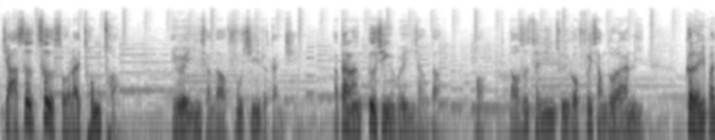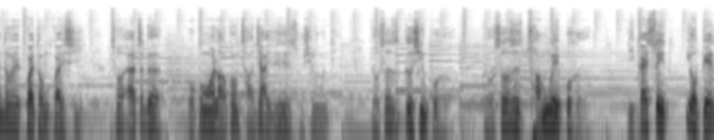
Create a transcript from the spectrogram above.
假设厕所来冲床，也会影响到夫妻的感情啊。当然，个性也不会影响到哦。老师曾经处理过非常多的案例，客人一般都会怪东怪西，说啊，这个我跟我老公吵架一定是祖先的问题。有时候是个性不合，有时候是床位不合。你该睡右边，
